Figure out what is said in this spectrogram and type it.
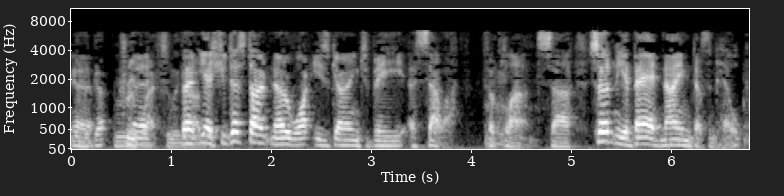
in the gar- true Yeah. blacks in the But garden. yes, you just don't know what is going to be a seller for plants. Uh, certainly, a bad name doesn't help.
